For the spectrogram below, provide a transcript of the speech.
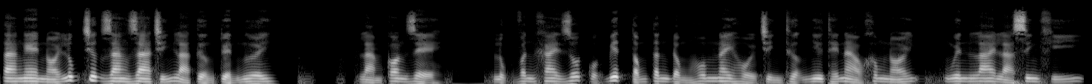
ta nghe nói lúc trước Giang gia chính là tưởng tuyển ngươi. Làm con rể. Lục Vân Khai rốt cuộc biết Tống Tân Đồng hôm nay hồi trình thượng như thế nào không nói, nguyên lai là sinh khí,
